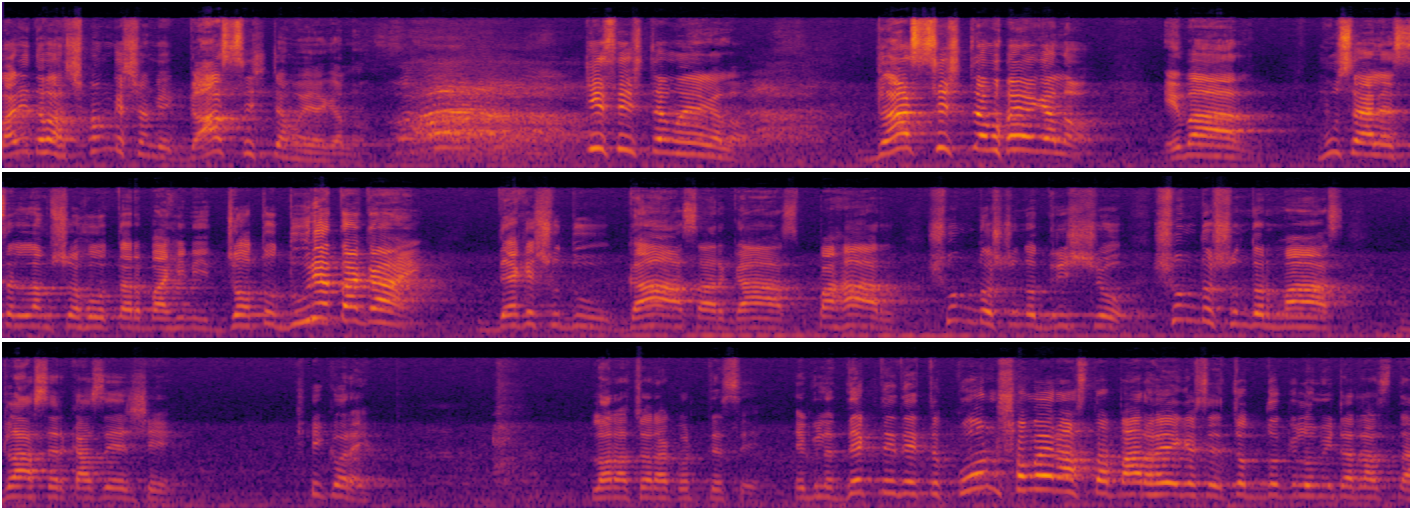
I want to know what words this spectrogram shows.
বাড়ি দেওয়ার সঙ্গে সঙ্গে গাছ সিস্টেম হয়ে গেল। কি সিস্টেম হয়ে গেল? গ্লাস সিস্টেম হয়ে গেল। এবার মুসা আলাইসাল্লাম সহ তার বাহিনী যত দূরে তাকায়, দেখে শুধু গাছ আর গাছ, পাহাড়, সুন্দর সুন্দর দৃশ্য, সুন্দর সুন্দর মাছ, গ্লাসের কাছে এসে কি করে? লড়াচড়া করতেছে। এগুলো দেখতে দেখতে কোন সময় রাস্তা পার হয়ে গেছে? চোদ্দ কিলোমিটার রাস্তা,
